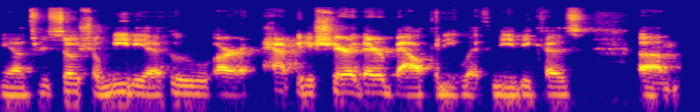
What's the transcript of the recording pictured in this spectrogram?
you know, through social media who are happy to share their balcony with me because, um,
